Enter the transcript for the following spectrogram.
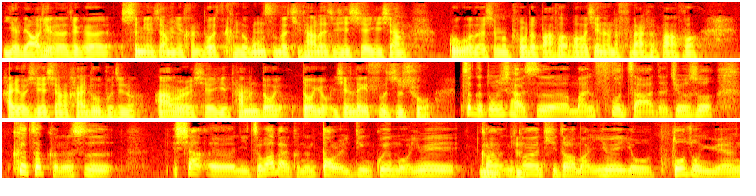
也了解的这个市面上面很多很多公司的其他的这些协议，像 Google 的什么 Pro 的 Buffer，包括现在的 Flat Buffer，还有一些像 Hadoop 这种 Aver 协议，他们都都有一些类似之处。这个东西还是蛮复杂的，就是说，各这可能是。像呃，你折八百可能到了一定规模，因为刚你刚才提到了嘛，因为有多种语言、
